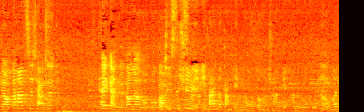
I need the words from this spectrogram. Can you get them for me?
掉，但它吃起来是可以感觉到那个萝卜糕。我其实去一般的港点店，我都很喜欢点它的萝卜糕，嗯因为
